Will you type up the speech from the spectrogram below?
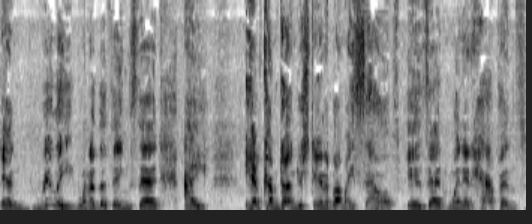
And really, one of the things that I have come to understand about myself is that when it happens,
